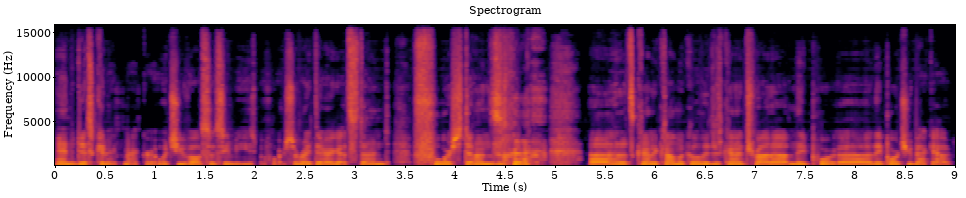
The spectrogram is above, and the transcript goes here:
and a disconnect macro, which you've also seen me use before. So right there, I got stunned. Four stuns. uh, that's kind of comical. They just kind of trot out and they pour, uh, they port you back out,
